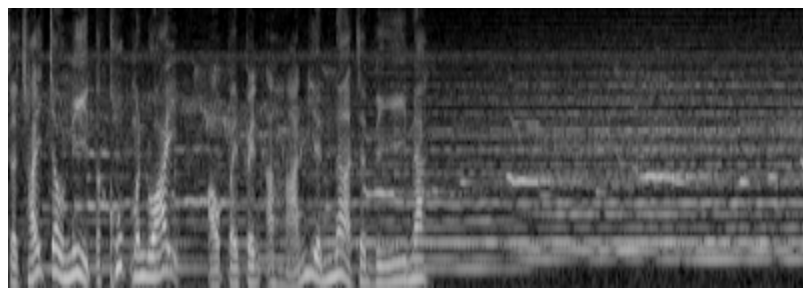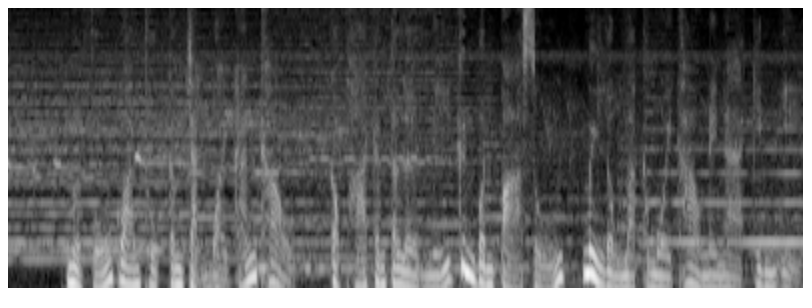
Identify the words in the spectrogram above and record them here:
จะใช้เจ้าหนี้ตะครุบมันไว้ เอาไปเป็นอาหารเย็นน่าจะดีนะ เมื่อฝูงกวางถูกกำจัดบ่อยครั้งเข้า ก็พากันเตลิดหนีขึ้นบนป่าสูงไม่ลงมาขโมยข้าวในนากินอีก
